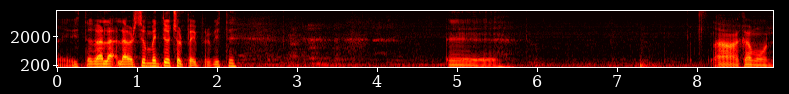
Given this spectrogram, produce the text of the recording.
Ahí acá la, la versión 28 del paper, ¿viste? Eh, ah, come on.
